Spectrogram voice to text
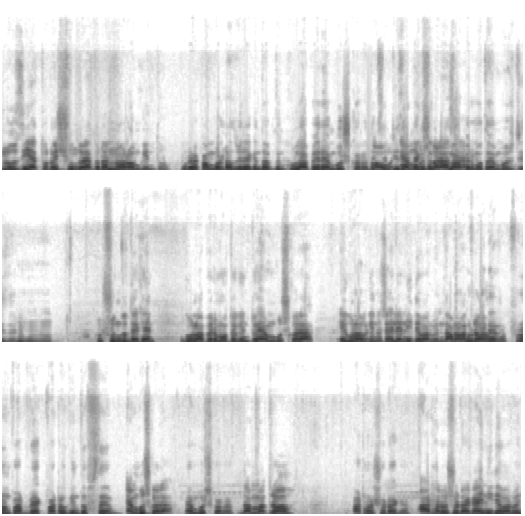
গ্লোজি এতটা সুন্দর এতটা নরম কিন্তু। পুরো কম্বলটা জুড়ে কিন্তু আপনি গোলাপের অ্যাম্বুশ করা। দেখছেন ও, ডিজাইনটা কিন্তু গোলাপের মতো অ্যাম্বুশ ডিজাইন। খুব সুন্দর দেখেন গোলাপের মতো কিন্তু অ্যাম্বুশ করা। এগুলাও কিন্তু চাইলে নিতে পারবেন। দাম মাত্র ফ্রন্ট পার্ট ব্যাক পার্টও কিন্তু সেম অ্যাম্বুশ করা। অ্যাম্বুশ করা। দাম মাত্র আঠারোশো টাকা। আঠারোশো টাকায় নিতে পারবেন।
